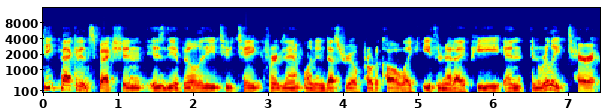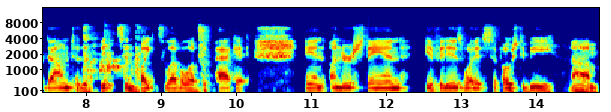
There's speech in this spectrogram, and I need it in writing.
Deep packet inspection is the ability to take, for example, an industrial protocol like Ethernet IP and, and really tear it down to the bits and bytes level of the packet and understand if it is what it's supposed to be. Um,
